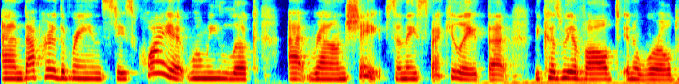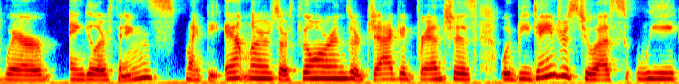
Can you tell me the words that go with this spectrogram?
And that part of the brain stays quiet when we look at round shapes. And they speculate that because we evolved in a world where angular things might be antlers or thorns or jagged branches would be dangerous to us, we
